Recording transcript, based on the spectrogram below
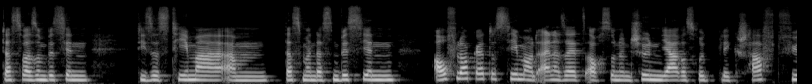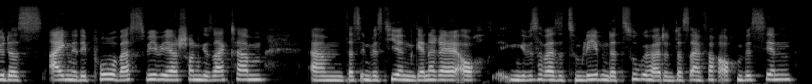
das war so ein bisschen dieses Thema, ähm, dass man das ein bisschen auflockert, das Thema, und einerseits auch so einen schönen Jahresrückblick schafft für das eigene Depot, was, wie wir ja schon gesagt haben, ähm, das Investieren generell auch in gewisser Weise zum Leben dazugehört und das einfach auch ein bisschen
